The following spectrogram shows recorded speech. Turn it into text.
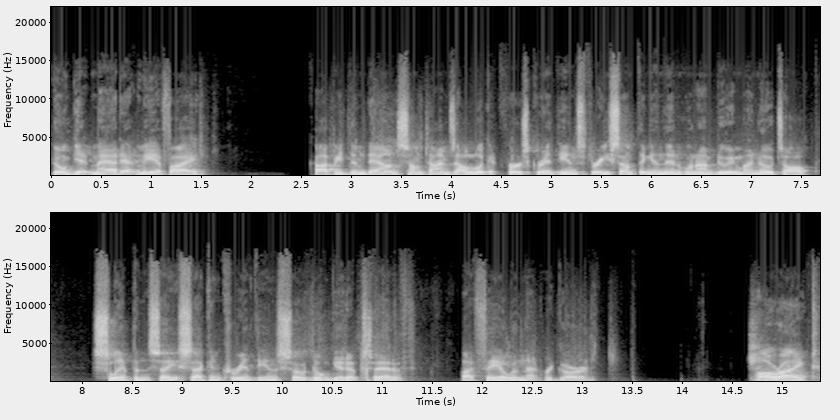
Don't get mad at me if I copied them down. Sometimes I'll look at 1 Corinthians 3 something, and then when I'm doing my notes, I'll slip and say 2 Corinthians, so don't get upset if I fail in that regard. All right,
